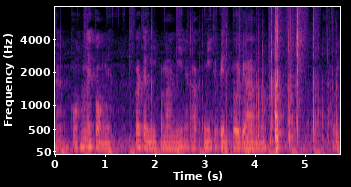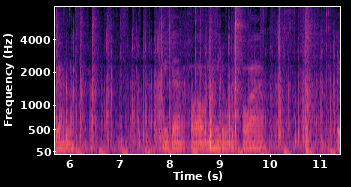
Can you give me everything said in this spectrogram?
อของข้างในกล่องเนี่ยก็จะมีประมาณนี้นะครับ อันนี้จะเป็นตัวยางเนาะ ตัวยางหลักนะครับอันนี้จะขอเอามาให้ดูนะ เพราะว่า จะ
